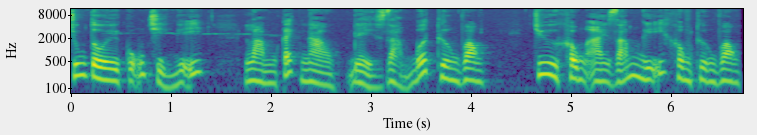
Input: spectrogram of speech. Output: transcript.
chúng tôi cũng chỉ nghĩ làm cách nào để giảm bớt thương vong, chứ không ai dám nghĩ không thương vong.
